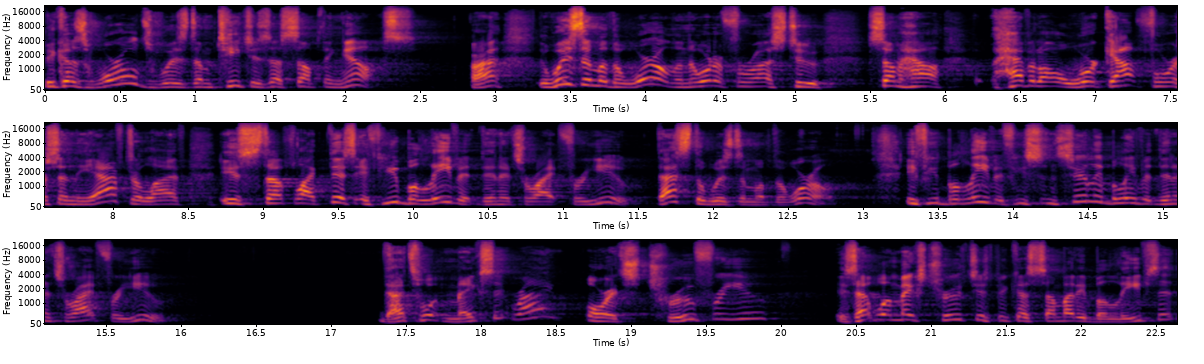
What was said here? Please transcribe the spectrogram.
because world's wisdom teaches us something else. All right? The wisdom of the world, in order for us to somehow have it all work out for us in the afterlife, is stuff like this. If you believe it, then it's right for you. That's the wisdom of the world. If you believe, if you sincerely believe it, then it's right for you. That's what makes it right? Or it's true for you? Is that what makes truth just because somebody believes it?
